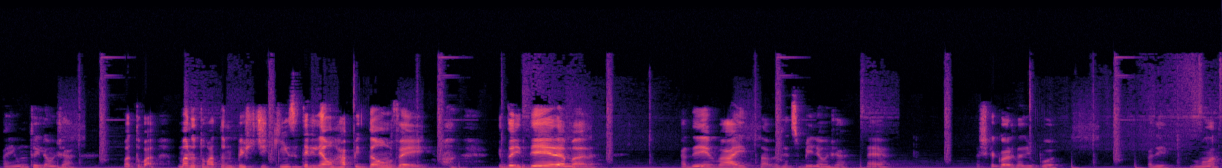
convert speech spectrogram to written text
Aí, um trilhão já. Mano, eu tô matando bicho de 15 trilhão rapidão, velho. que doideira, mano. Cadê? Vai. 900 bilhão já. É. Acho que agora tá de boa. Cadê? Vamos lá.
